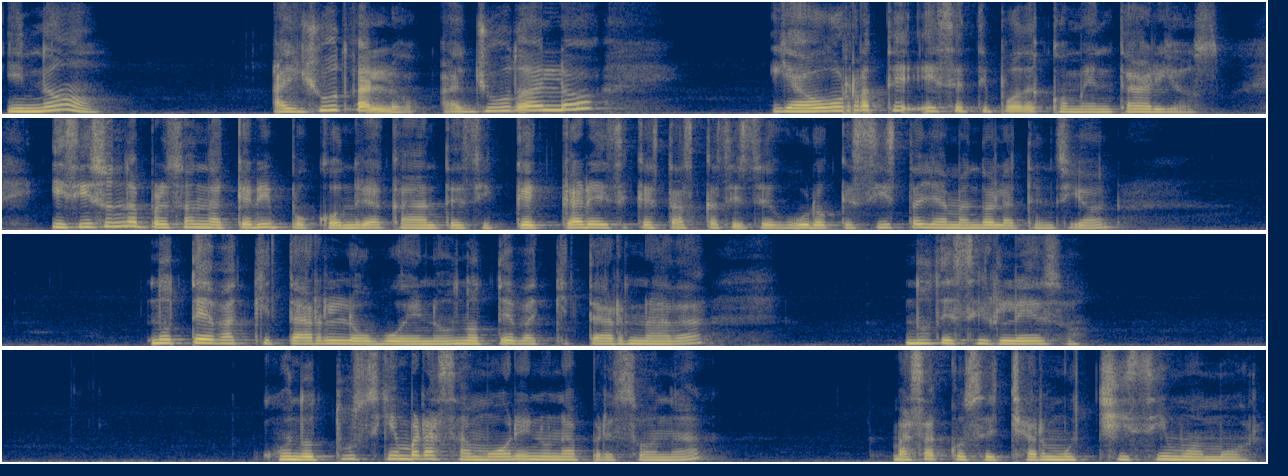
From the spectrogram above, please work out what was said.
Y no, ayúdalo, ayúdalo y ahórrate ese tipo de comentarios. Y si es una persona que era hipocondríaca antes y que crees y que estás casi seguro que sí está llamando la atención, no te va a quitar lo bueno, no te va a quitar nada, no decirle eso. Cuando tú siembras amor en una persona, vas a cosechar muchísimo amor.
